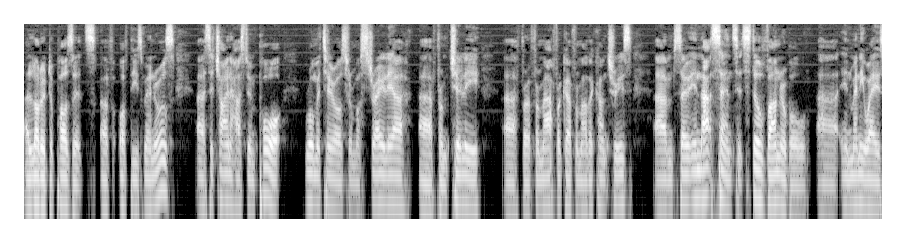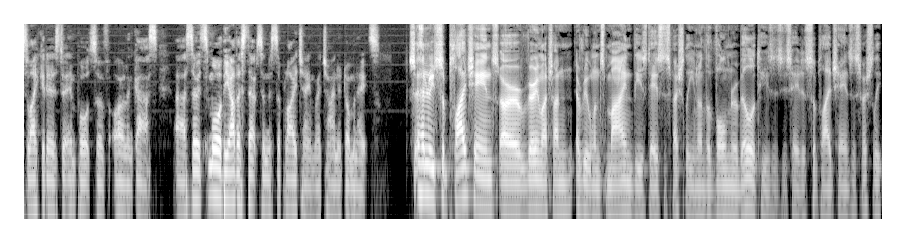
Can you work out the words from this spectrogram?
a lot of deposits of, of these minerals. Uh, so China has to import raw materials from Australia, uh, from Chile, uh, from, from Africa, from other countries. Um, so in that sense, it's still vulnerable uh, in many ways, like it is to imports of oil and gas. Uh, so it's more the other steps in the supply chain where China dominates. So, Henry, supply chains are very much on everyone's mind these days, especially you know the vulnerabilities, as you say, to supply chains. Especially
